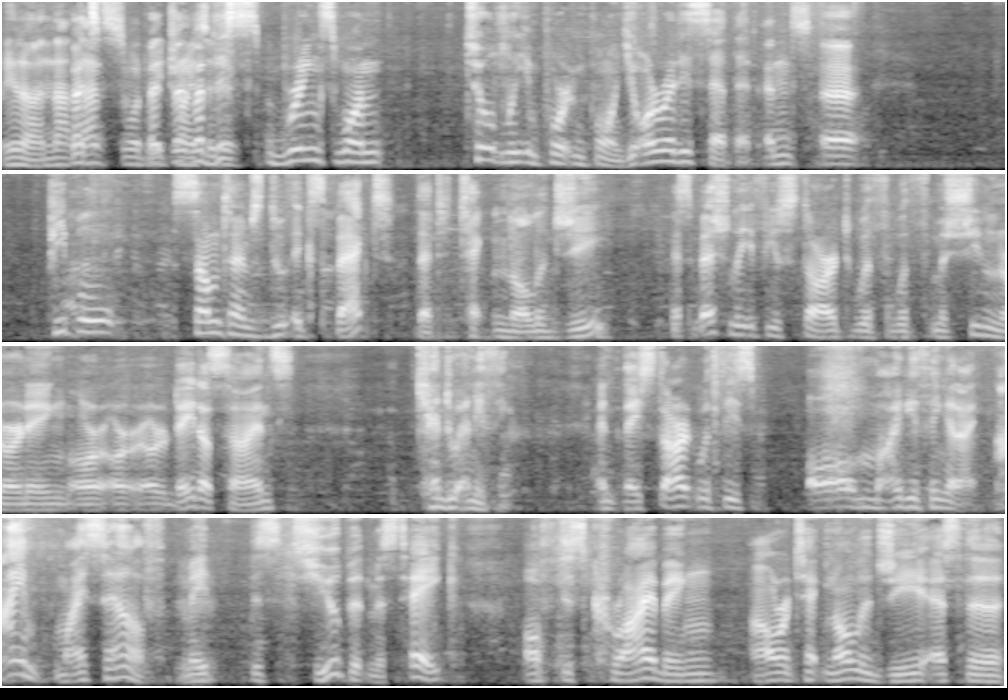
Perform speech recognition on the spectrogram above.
You know, and that, that's what we but, try but, but to this brings one totally important point. You already said that, and uh, people sometimes do expect that technology, especially if you start with with machine learning or, or, or data science, can do anything, and they start with this almighty thing. And I, I myself made this stupid mistake of describing our technology as the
